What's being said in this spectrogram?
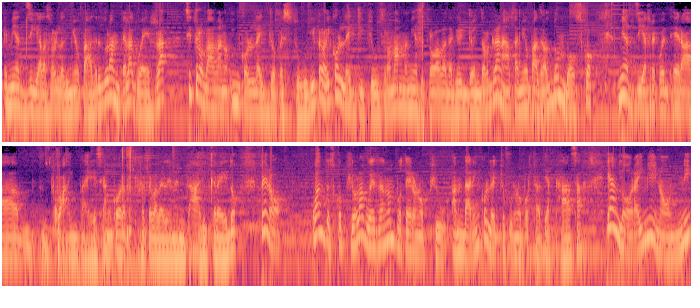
e mia zia, la sorella di mio padre, durante la guerra si trovavano in collegio per studi, però i collegi chiusero. Mamma mia si trovava ad Agrigento al Granata, mio padre al Don Bosco, mia zia frequ- era qua in paese ancora perché faceva le elementari, credo. Però quando scoppiò la guerra non poterono più andare in collegio, furono portati a casa e allora i miei nonni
